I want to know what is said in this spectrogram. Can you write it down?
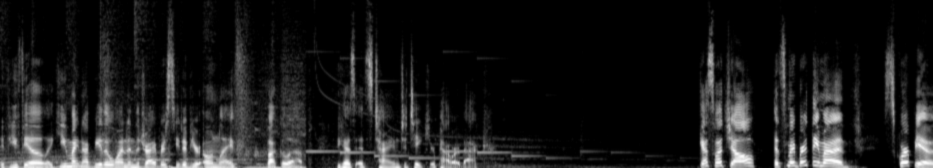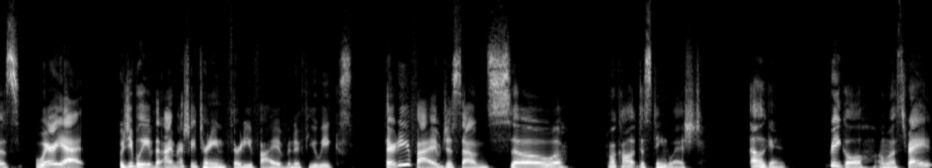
If you feel like you might not be the one in the driver's seat of your own life, buckle up because it's time to take your power back. Guess what, y'all? It's my birthday month. Scorpios, where at? Would you believe that I'm actually turning 35 in a few weeks? 35 just sounds so, we'll call it distinguished, elegant, regal almost, right?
